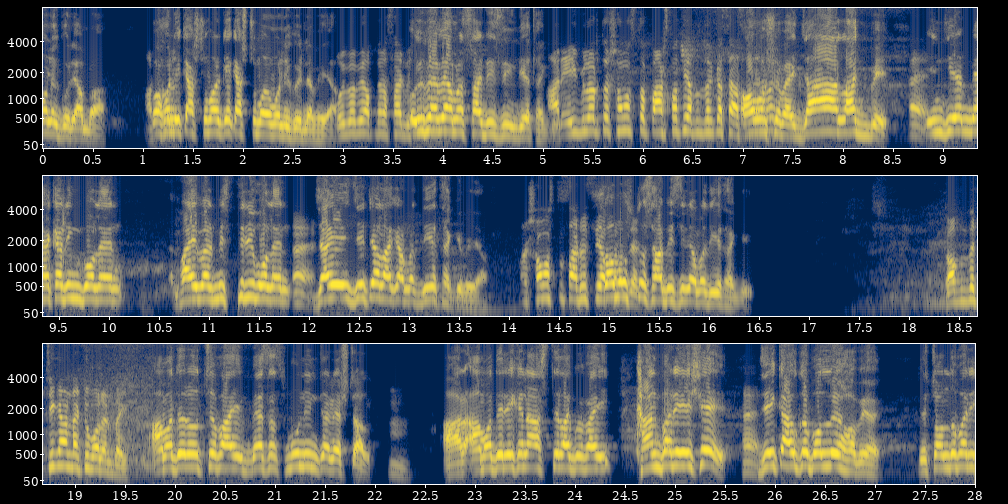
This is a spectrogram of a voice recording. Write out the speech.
মনে করি আমরা। আচ্ছা, কখনই কাস্টমারকে কাস্টমার মনে করি না ভাইয়া। ওইভাবে আপনারা সার্ভিস ওইভাবে আমরা সার্ভিসিং দিয়ে থাকি। আর এইগুলোর তো সমস্ত আপনাদের কাছে আছে অবশ্যই ভাই যা লাগবে। ইঞ্জিনিয়ার মেকানিক বলেন ফাইবার মিস্ত্রি বলেন হ্যাঁ। যাই যেটা লাগে আমরা দিয়ে থাকি ভাইয়া। মানে সমস্ত সার্ভিস সমস্ত সার্ভিসিং আমরা দিয়ে থাকি। তো আপনাদের ঠিকানাটা একটু বলেন ভাই। আমাদের হচ্ছে ভাই মেসাস মুন ইন্টারন্যাশনাল। আর আমাদের এখানে আসতে লাগবে ভাই খানবাড়ি এসে হ্যাঁ। যে কাউকে বললেই হবে। চন্দ্রবাড়ি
